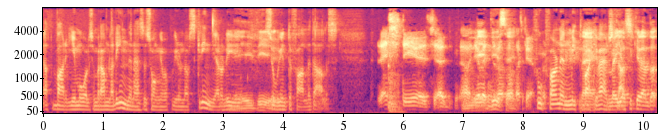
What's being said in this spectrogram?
att varje mål som ramlade in den här säsongen var på grund av Skriniar och det är ju, Nej, det är- så är ju inte fallet alls. Nej, det är, ja, jag Nej, vet det inte är vad sagt det. Fortfarande en mittback i Nej, men jag världsklass. tycker ändå...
